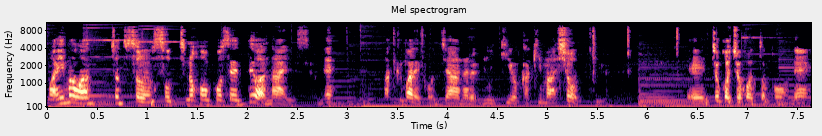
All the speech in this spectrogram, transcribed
まあ、今はちょっとそのそっちの方向性ではないですよね。あくまでこう、ジャーナル、日記を書きましょうっていう、えー、ちょこちょことこうね、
